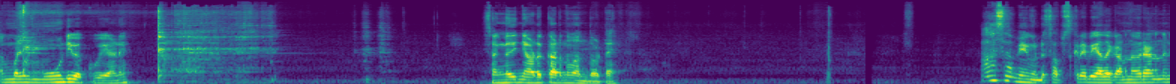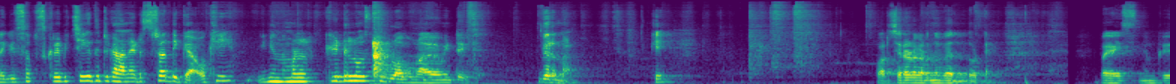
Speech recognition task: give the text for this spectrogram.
നമ്മൾ മൂടി വെക്കുകയാണ്. സംഗതി ഞാൻ അവിടെ കടന്ന് വന്നോട്ടെ. ആ സമയം കൊണ്ട് സബ്സ്ക്രൈബ് ചെയ്യാതെ കാണുന്നവരാണെന്നുണ്ടെങ്കിൽ സബ്സ്ക്രൈബ് ചെയ്തിട്ട് കാണാനായിട്ട് ശ്രദ്ധിക്കുക ഓക്കെ ഇനി നമ്മൾ കിടലോസ്റ്റ് വ്ളോഗുകളാകാൻ വേണ്ടി വരുന്നതാണ് ഓക്കെ കുറച്ചേരം അവിടെ കടന്ന് വെന്തോട്ടെ. നമുക്ക്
